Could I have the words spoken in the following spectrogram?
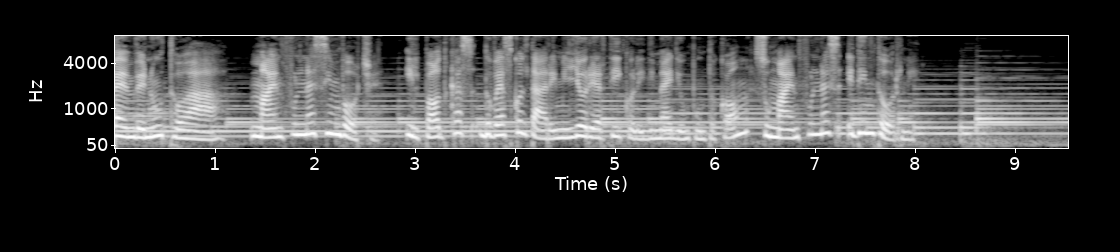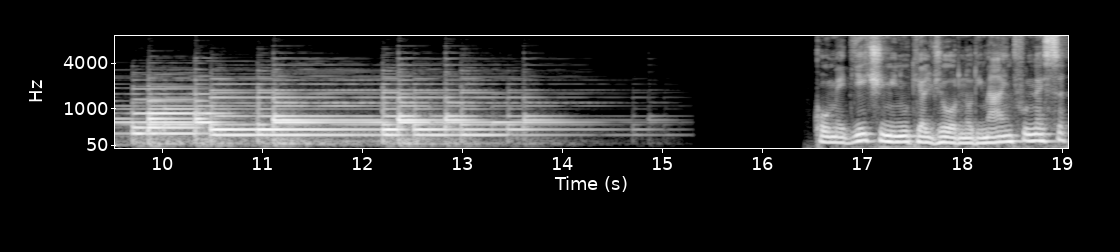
Benvenuto a Mindfulness in Voce, il podcast dove ascoltare i migliori articoli di medium.com su mindfulness e dintorni. Come 10 minuti al giorno di mindfulness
